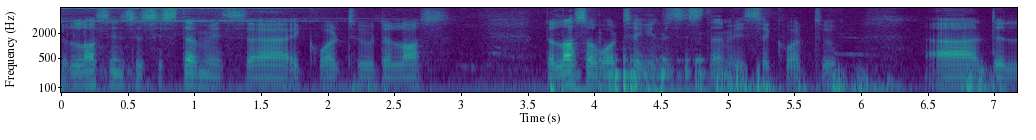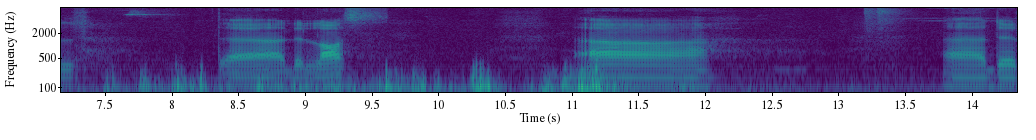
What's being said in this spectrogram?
the loss in the system is uh, equal to the loss the loss of voltage in the system is equal to uh, the, the the loss uh, uh, the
